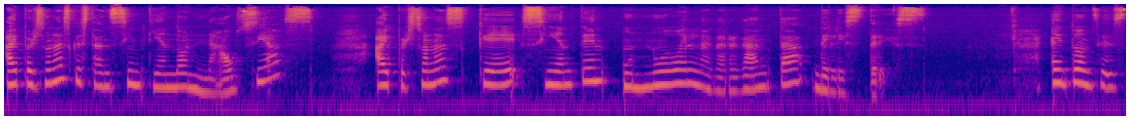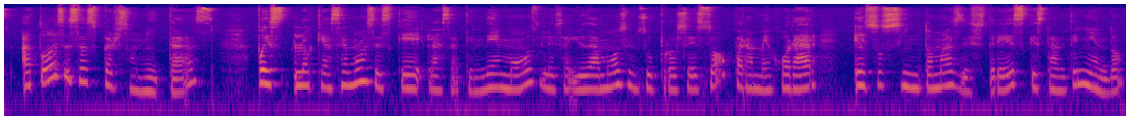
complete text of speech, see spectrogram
Hay personas que están sintiendo náuseas. Hay personas que sienten un nudo en la garganta del estrés. Entonces, a todas esas personitas, pues lo que hacemos es que las atendemos, les ayudamos en su proceso para mejorar esos síntomas de estrés que están teniendo.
